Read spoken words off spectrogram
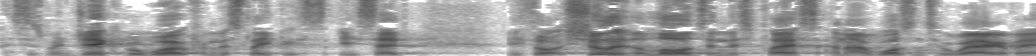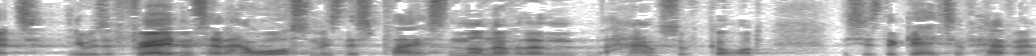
This is when Jacob awoke from the sleep, he, said, he thought, surely the Lord's in this place, and I wasn't aware of it. He was afraid and said, How awesome is this place? None other than the house of God. This is the gate of heaven.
